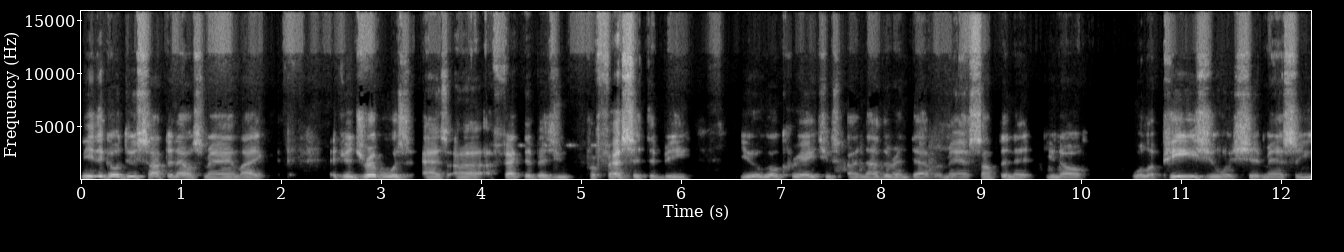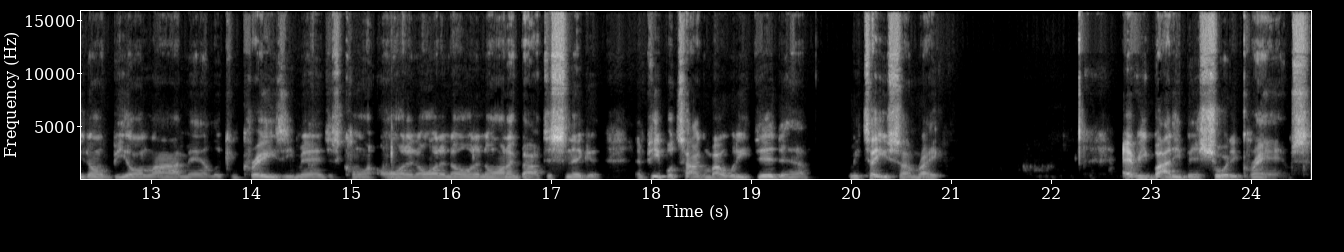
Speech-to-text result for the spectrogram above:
need to go do something else, man. Like, if your dribble was as uh, effective as you profess it to be, you'll go create you another endeavor, man. Something that you know will appease you and shit, man. So you don't be online, man, looking crazy, man, just going on and on and on and on about this nigga and people talking about what he did to him. Let me tell you something, right? Everybody been shorted grams.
